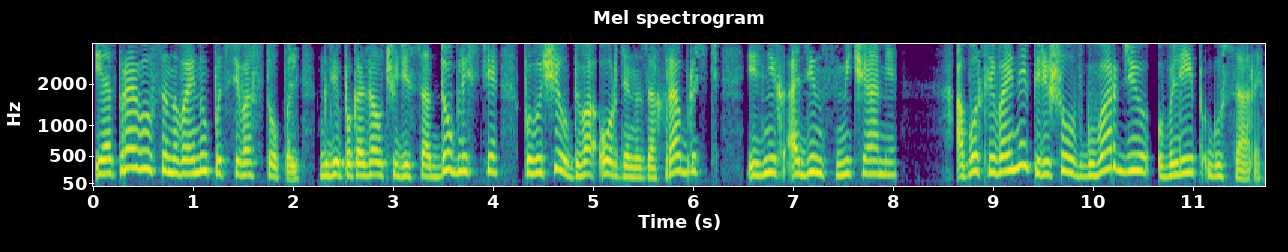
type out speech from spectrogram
И отправился на войну под Севастополь, где показал чудеса доблести, получил два ордена за храбрость, из них один с мечами – а после войны перешел в гвардию в лейб-гусары.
